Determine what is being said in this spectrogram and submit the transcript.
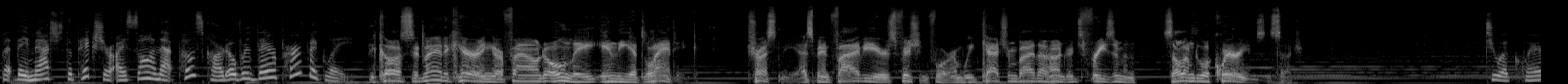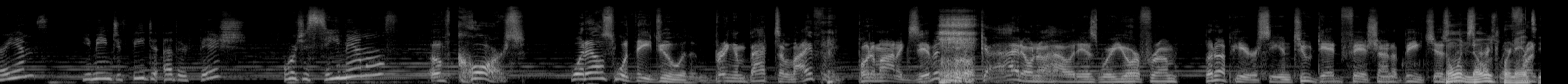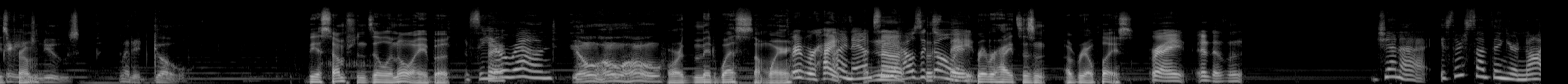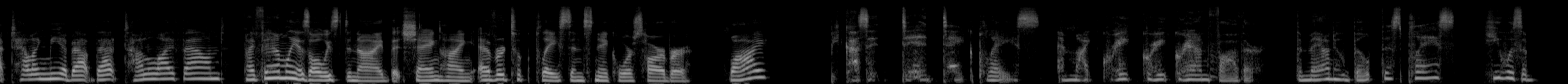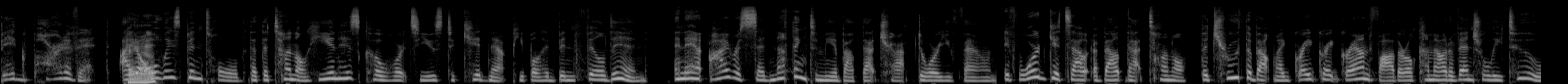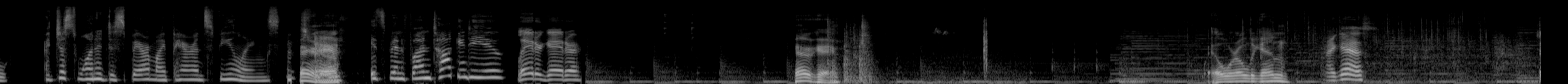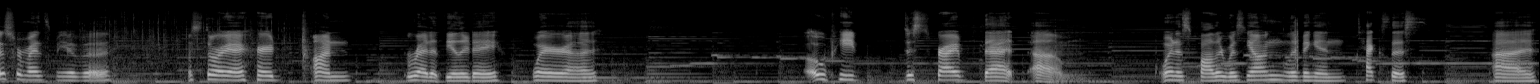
But they matched the picture I saw on that postcard over there perfectly. Because Atlantic herring are found only in the Atlantic. Trust me, I spent five years fishing for them. We'd catch them by the hundreds, freeze them, and sell them to aquariums and such. To aquariums? You mean to feed to other fish? Or to sea mammals? Of course. What else would they do with them? Bring them back to life and put them on exhibit? Look, I don't know how it is where you're from, but up here, seeing two dead fish on a beach isn't one knows exactly where Nancy's front-page from. news. Let it go. The assumption's Illinois, but See you around. Yo ho ho. or the Midwest somewhere. River Heights. Hi, Nancy. not How's it the going? state. River Heights isn't a real place. Right, it isn't. Jenna, is there something you're not telling me about that tunnel I found? My family has always denied that Shanghai ever took place in Snake Horse Harbor. Why? Because it did take place. And my great great grandfather, the man who built this place, he was a big part of it. I'd always been told that the tunnel he and his cohorts used to kidnap people had been filled in. And Aunt Iris said nothing to me about that trap door you found. If word gets out about that tunnel, the truth about my great great grandfather will come out eventually, too. I just wanted to spare my parents' feelings. Fair, fair. enough. It's been fun talking to you. Later, Gator. Okay. Whale World again? I guess. Just reminds me of a a story I heard on Reddit the other day where uh, OP described that um, when his father was young, living in Texas, uh,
